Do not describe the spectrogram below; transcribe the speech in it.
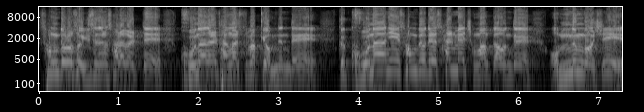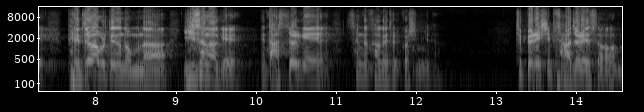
성도로서 이 세상을 살아갈 때 고난을 당할 수밖에 없는데 그 고난이 성도들의 삶의 정황 가운데 없는 것이 베드로가 볼 때는 너무나 이상하게 낯설게 생각하게 될 것입니다. 특별히 14절에서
